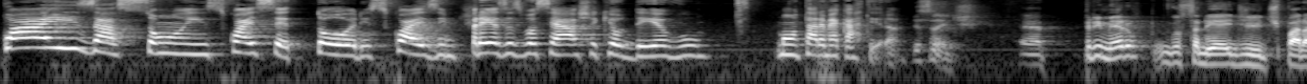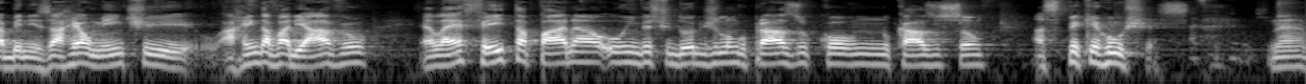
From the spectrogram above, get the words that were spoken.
Quais ações, quais setores, quais empresas você acha que eu devo montar a minha carteira? Excelente. É, primeiro, gostaria de te parabenizar. Realmente, a renda variável ela é feita para o investidor de longo prazo, como no caso são as pequerruchas. Né?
